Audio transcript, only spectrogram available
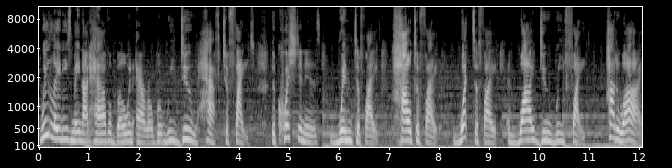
We ladies may not have a bow and arrow, but we do have to fight. The question is when to fight, how to fight, what to fight, and why do we fight? How do I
